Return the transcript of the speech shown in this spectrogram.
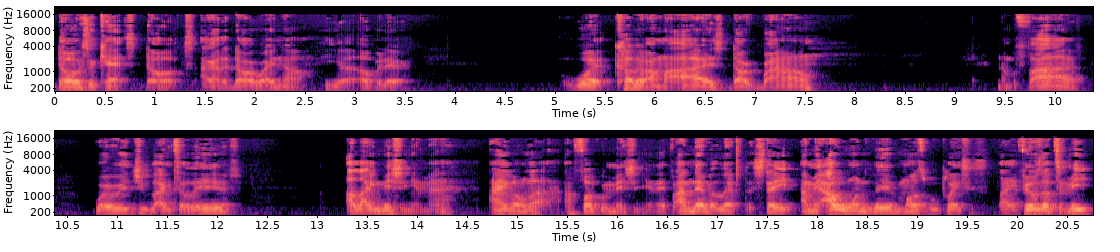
Dogs or cats? Dogs. I got a dog right now. He uh, over there. What color are my eyes? Dark brown. Number five. Where would you like to live? I like Michigan, man. I ain't gonna lie. I fuck with Michigan. If I never left the state, I mean, I would want to live multiple places. Like, if it was up to me,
